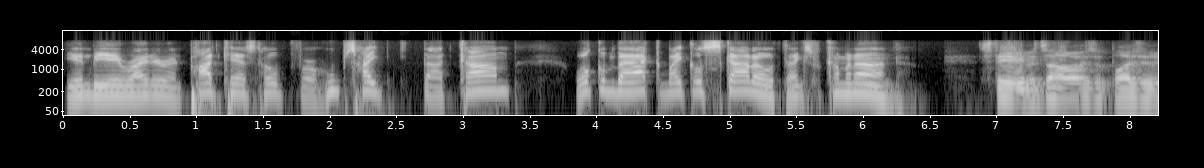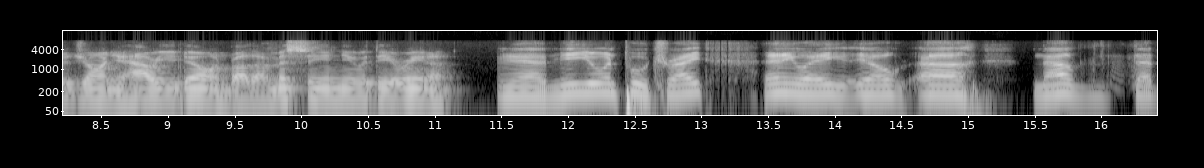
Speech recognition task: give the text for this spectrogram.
the NBA writer and podcast host for hoopshype.com. Welcome back, Michael Scotto. Thanks for coming on. Steve, it's always a pleasure to join you. How are you doing, brother? I miss seeing you at the arena. Yeah, me, you, and Pooch, right? Anyway, you know, uh, now that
